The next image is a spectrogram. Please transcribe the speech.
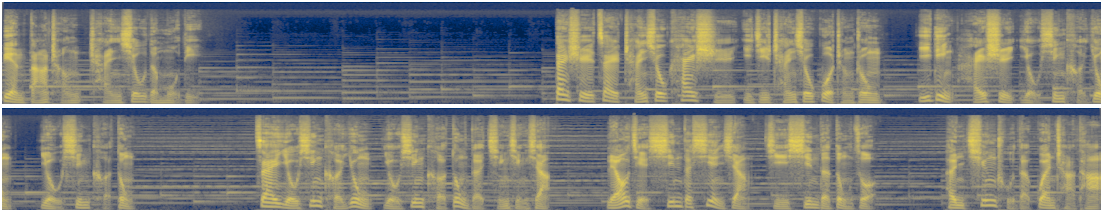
便达成禅修的目的。但是在禅修开始以及禅修过程中，一定还是有心可用、有心可动。在有心可用、有心可动的情形下，了解心的现象及心的动作，很清楚地观察它，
